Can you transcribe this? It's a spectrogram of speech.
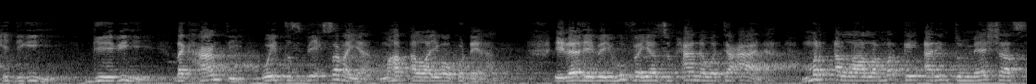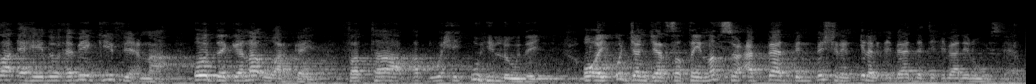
xidigihii geedihii dhagxaantii way tasbiixsanayaan mahad alla iyagoo ku dheehan ilaahay bay hufayaan subxaana wa tacaala mar allaala markay arrintu meeshaas saa ahaydoo habeenkii fiicnaa oo deganaa uu arkay fataaqad waxay u hilowday oo ay u janjeersatay nafsu cabbaad bin bishrin ila alcibaadati cibaada inuu istaago.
